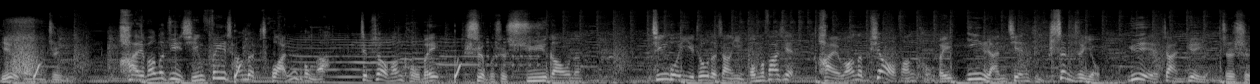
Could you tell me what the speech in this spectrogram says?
也有观众质疑，海王的剧情非常的传统啊，这票房口碑是不是虚高呢？经过一周的上映，我们发现海王的票房口碑依然坚挺，甚至有越战越勇之势。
